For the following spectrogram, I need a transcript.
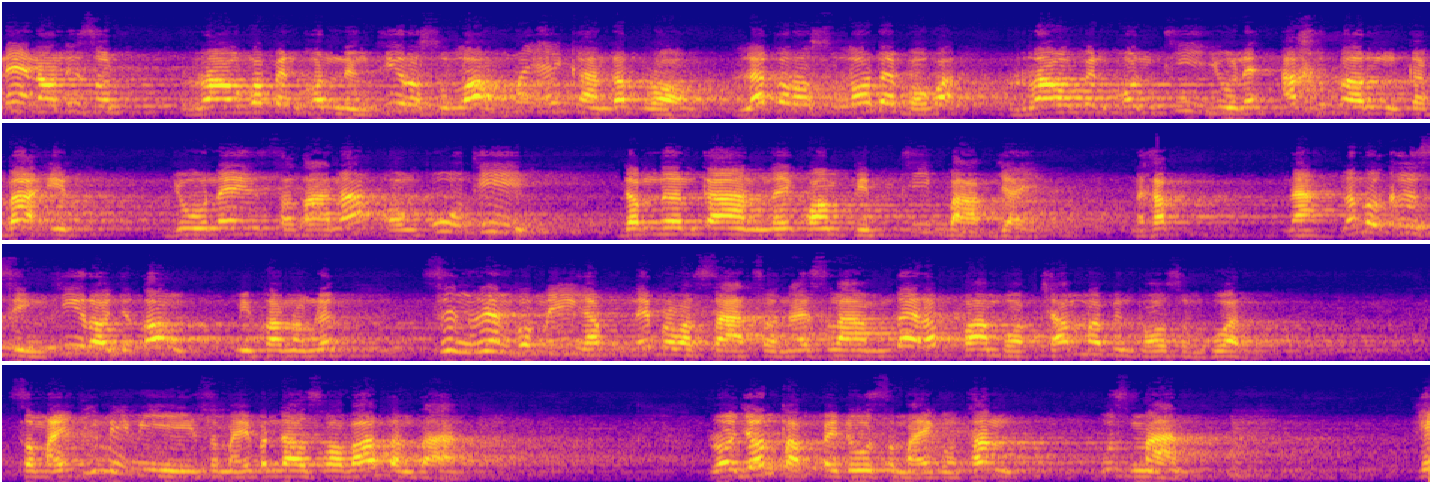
แน่นอนที่สุด เราก็เป็นคนหนึ่งที่รอสุลลอฮ์ไม่ให้การรับรอง แล้วก็รอสุลลอฮ์ได้บอกว่า เราเป็นคนที่อยู่ในอัคบารุนกะบาอิดอยู่ในสถานะของผู้ที่ดำเนินการในความผิดที่บาปใหญ่นะครับนะนั่นก็คือสิ่งที่เราจะต้องมีความนำลึก ซึ่งเรื่องพวกนี้ครับในประวัติศาสตร์ศาสนาอิสลามได้รับความบอบช้ำมาเป็นพอสมควร สมัยที่ไม่มีสมัยบรรดาซอฮาบะต่างๆ เราย้อนกลับไปดูสมัยของท่านอุสมาน เห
